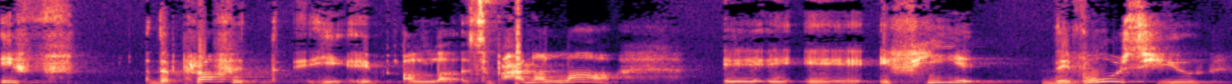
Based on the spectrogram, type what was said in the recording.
If the Prophet, he, Allah, subhanallah, if he divorce you,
